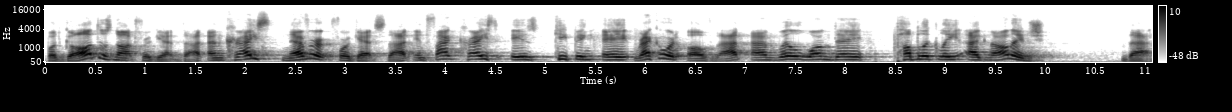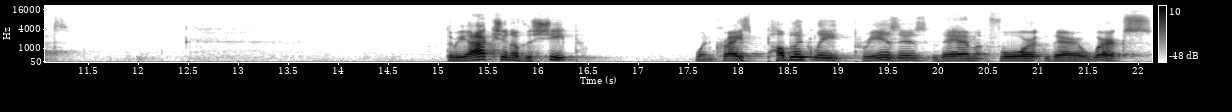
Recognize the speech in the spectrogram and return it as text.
but God does not forget that, and Christ never forgets that. In fact, Christ is keeping a record of that and will one day publicly acknowledge that. The reaction of the sheep when Christ publicly praises them for their works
